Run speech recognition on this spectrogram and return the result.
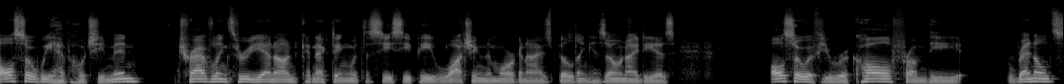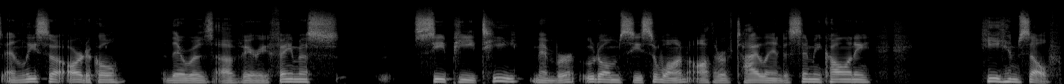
Also, we have Ho Chi Minh traveling through Yan'an, connecting with the CCP, watching them organize, building his own ideas. Also, if you recall from the Reynolds and Lisa article, there was a very famous CPT member, Udom Srisuwan, author of Thailand, a Semi-Colony. He himself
